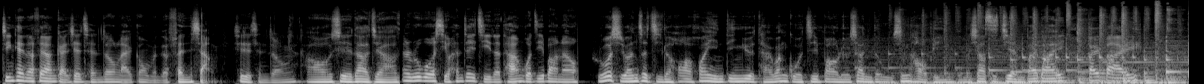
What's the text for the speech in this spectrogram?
今天呢，非常感谢陈忠来跟我们的分享，谢谢陈忠。好，谢谢大家。那如果喜欢这集的台湾国际报呢？如果喜欢这集的话，欢迎订阅台湾国际报，留下你的五星好评。我们下次见，拜拜，拜拜。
